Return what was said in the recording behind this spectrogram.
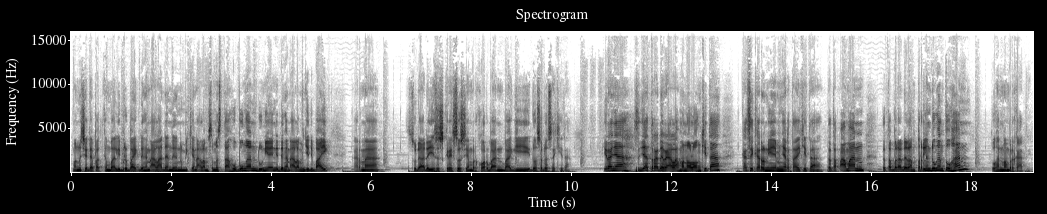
manusia dapat kembali berbaik dengan Allah dan dengan demikian alam semesta, hubungan dunia ini dengan alam menjadi baik karena sudah ada Yesus Kristus yang berkorban bagi dosa-dosa kita. Kiranya sejahtera dari Allah menolong kita, kasih karunia menyertai kita. Tetap aman, tetap berada dalam perlindungan Tuhan. Tuhan memberkati.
